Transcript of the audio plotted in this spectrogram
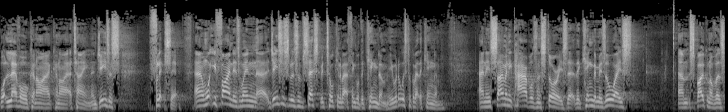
What level can I, can I attain? And Jesus flips it. And what you find is when uh, Jesus was obsessed with talking about a thing called the kingdom, he would always talk about the kingdom. And in so many parables and stories, the, the kingdom is always um, spoken of as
